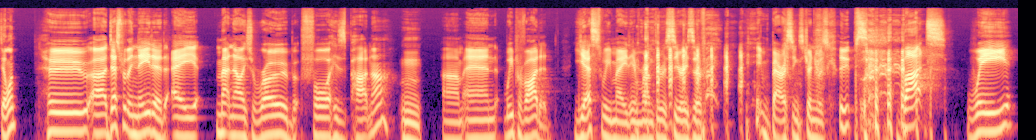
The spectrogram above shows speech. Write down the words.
Dylan? who uh, desperately needed a Matt and Alex robe for his partner, um, and we provided. Yes, we made him run through a series of embarrassing, strenuous hoops, but we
